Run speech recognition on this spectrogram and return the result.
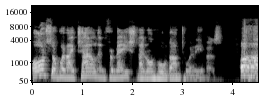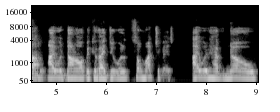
also when I channel information, I don't hold on to any of it. Uh huh. I would not all because I do so much of it. I would have no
